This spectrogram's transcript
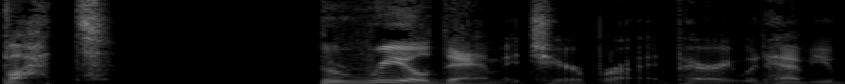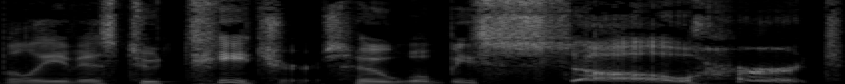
but, the real damage here, Brian Perry would have you believe, is to teachers who will be so hurt,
